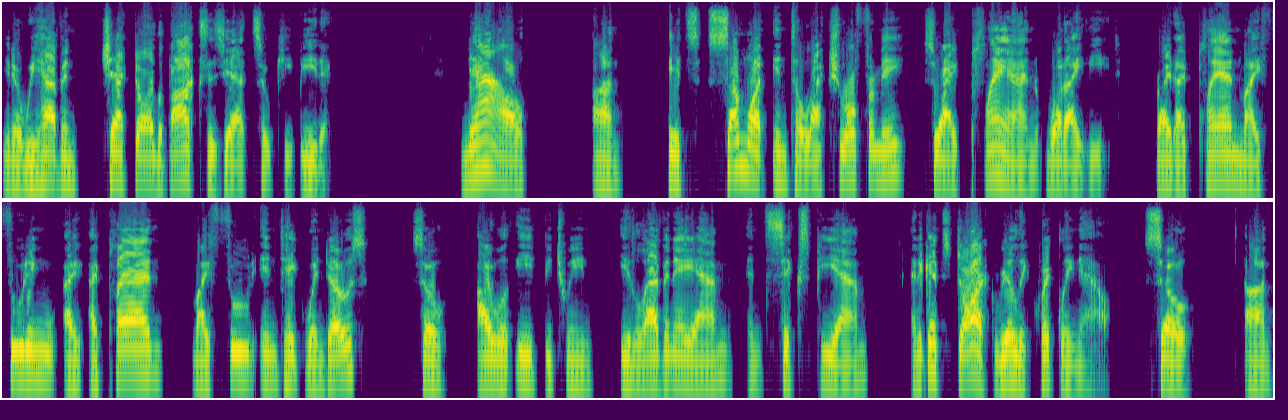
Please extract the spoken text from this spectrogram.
you know, we haven't checked all the boxes yet, so keep eating. Now, um, it's somewhat intellectual for me. So I plan what I eat, right? I plan my fooding, I, I plan my food intake windows. So I will eat between 11 a.m. and 6 p.m. And it gets dark really quickly now. So um,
